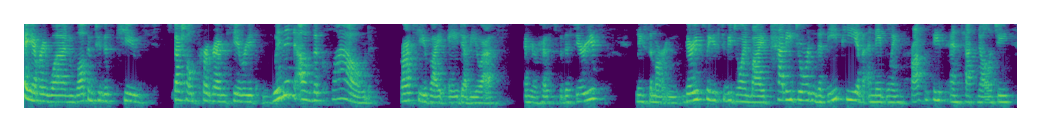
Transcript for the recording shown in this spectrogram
Hey everyone, welcome to this CUBE's special program series, Women of the Cloud, brought to you by AWS. I'm your host for the series, Lisa Martin. Very pleased to be joined by Patty Jordan, the VP of Enabling Processes and Technology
